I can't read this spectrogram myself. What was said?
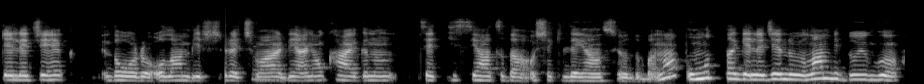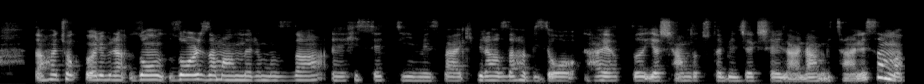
geleceğe doğru olan bir süreç vardı. Yani o kaygının hissiyatı da o şekilde yansıyordu bana. Umut da geleceğe duyulan bir duygu daha çok böyle biraz zor, zor zamanlarımızda e, hissettiğimiz belki biraz daha bizi o hayatta yaşamda tutabilecek şeylerden bir tanesi ama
